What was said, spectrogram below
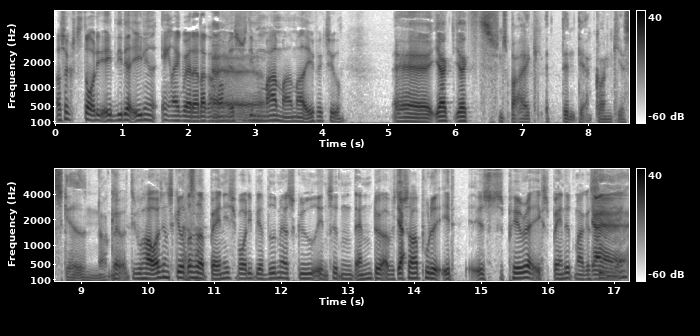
og så står de, de der aliens, aner ikke, hvad der er, der rammer, Ja, ja, men jeg synes, ja, de ja. er meget, meget, meget effektive. Uh, jeg, jeg synes bare ikke, at den der gun giver skade nok. Men du har også en skill, der Altså- hedder Banish, hvor de bliver ved med at skyde ind til den anden dør. Og hvis Ja. du så har puttet et, et Superior Expanded magasin Ja, ja, ja, ja. Ikke?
